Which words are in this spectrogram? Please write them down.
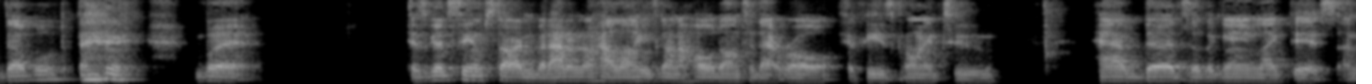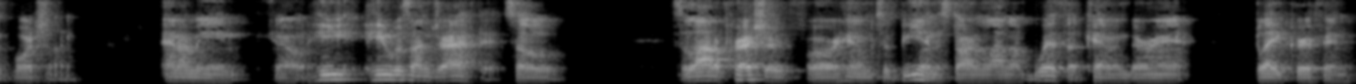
doubled, but it's good to see him starting. But I don't know how long he's going to hold on to that role if he's going to have duds of a game like this, unfortunately. And I mean, you know, he he was undrafted, so it's a lot of pressure for him to be in the starting lineup with a Kevin Durant, Blake Griffin,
